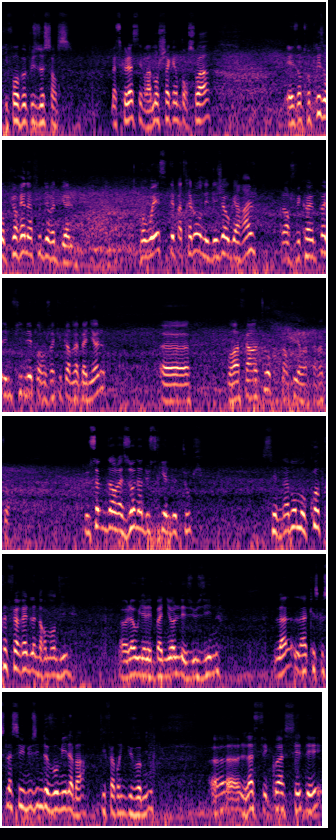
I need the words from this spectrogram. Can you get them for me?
qui font un peu plus de sens. Parce que là, c'est vraiment chacun pour soi. Et les entreprises n'ont plus rien à foutre de votre gueule. Donc vous voyez, c'était pas très loin, on est déjà au garage. Alors je vais quand même pas aller me filmer pendant que je récupère ma bagnole. Euh, on va faire un tour, tant pis, on va faire un tour. Nous sommes dans la zone industrielle de Touques. C'est vraiment mon coin préféré de la Normandie. Euh, là où il y a les bagnoles, les usines. Là, là qu'est-ce que c'est? Là, c'est une usine de vomi là-bas, qui fabrique du vomi. Euh, là, c'est quoi? C'est des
